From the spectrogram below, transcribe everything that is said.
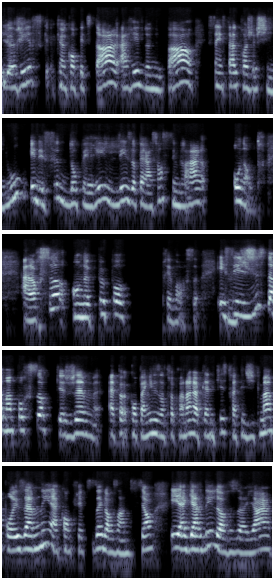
le risque qu'un compétiteur arrive de nulle part, s'installe proche de chez nous et décide d'opérer les opérations similaires aux nôtres. Alors ça, on ne peut pas prévoir ça. Et mm. c'est justement pour ça que j'aime accompagner les entrepreneurs à planifier stratégiquement, pour les amener à concrétiser leurs ambitions et à garder leurs œillères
